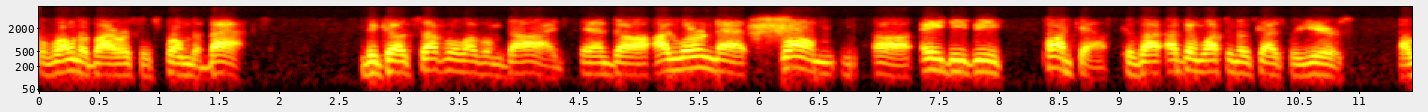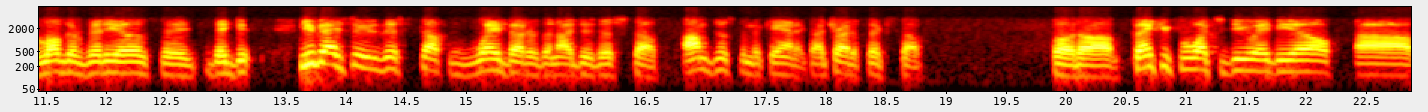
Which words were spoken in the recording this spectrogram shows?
coronaviruses from the bats because several of them died. And uh, I learned that from uh, ADV podcast because I've been watching those guys for years. I love their videos. They they do. You guys do this stuff way better than I do this stuff. I'm just a mechanic. I try to fix stuff. But uh, thank you for what you do, ABL. Uh,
